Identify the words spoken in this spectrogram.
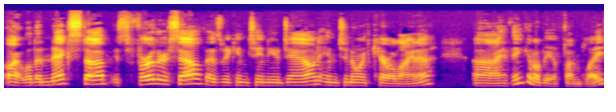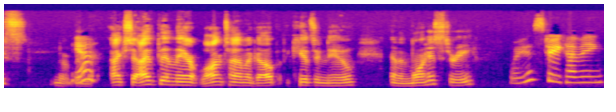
All right, well, the next stop is further south as we continue down into North Carolina. Uh, I think it'll be a fun place. Yeah. Actually, I've been there a long time ago, but the kids are new and there's more history. More history coming.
